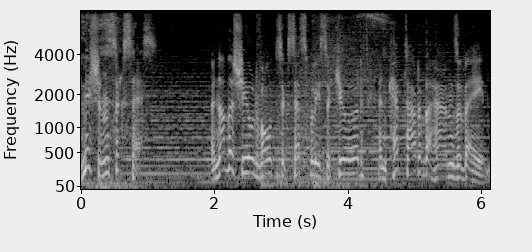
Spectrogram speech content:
Mission success. Another shield vault successfully secured and kept out of the hands of AIM.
